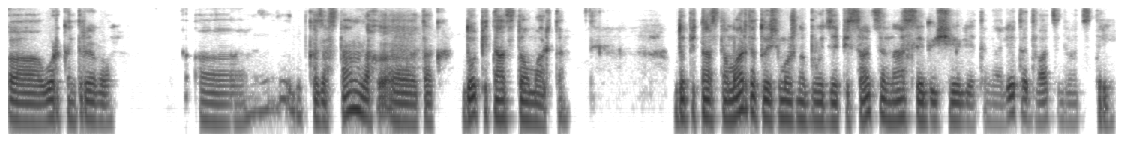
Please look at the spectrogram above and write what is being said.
а, Work and Travel а, Казахстана так, до 15 марта. До 15 марта, то есть можно будет записаться на следующее лето, на лето 2023.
